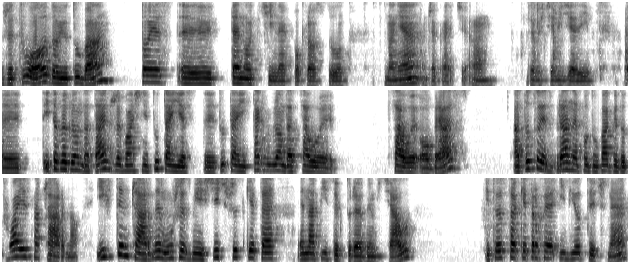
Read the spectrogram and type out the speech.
że tło do YouTube'a to jest y, ten odcinek po prostu. No nie? Czekajcie, o, żebyście widzieli. Y, I to wygląda tak, że właśnie tutaj jest, y, tutaj tak wygląda cały, cały obraz, a to, co jest brane pod uwagę do tła, jest na czarno. I w tym czarnym muszę zmieścić wszystkie te napisy, które bym chciał. I to jest takie trochę idiotyczne,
